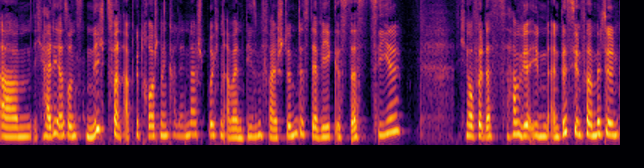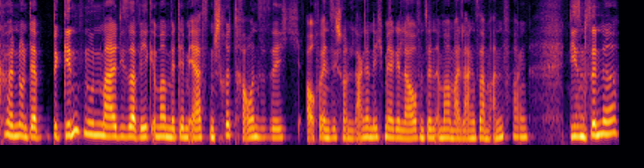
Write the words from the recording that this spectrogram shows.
Ähm, ich halte ja sonst nichts von abgetroschenen Kalendersprüchen, aber in diesem Fall stimmt es. Der Weg ist das Ziel. Ich hoffe, das haben wir Ihnen ein bisschen vermitteln können. Und der beginnt nun mal dieser Weg immer mit dem ersten Schritt. Trauen Sie sich, auch wenn Sie schon lange nicht mehr gelaufen sind, immer mal langsam anfangen. In diesem Sinne,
